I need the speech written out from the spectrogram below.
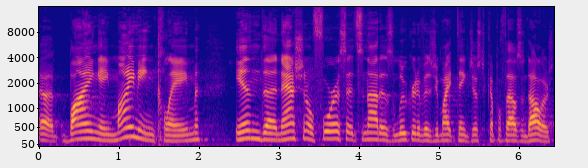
uh, buying a mining claim in the national forest. It's not as lucrative as you might think, just a couple thousand dollars,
